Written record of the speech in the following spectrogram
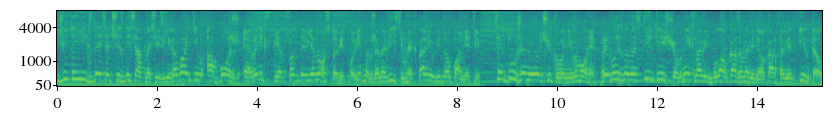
GTX 1060 на 6 ГБ або ж RX 590, відповідно вже на 8 гектарів відеопам'яті. Це дуже неочікувані вимоги. Приблизно настільки, що в них навіть була вказана відеокарта від Intel.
